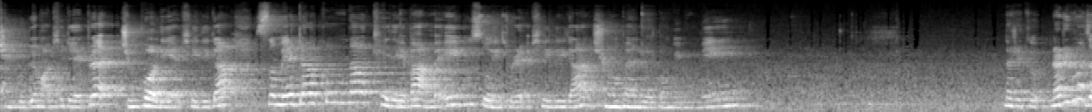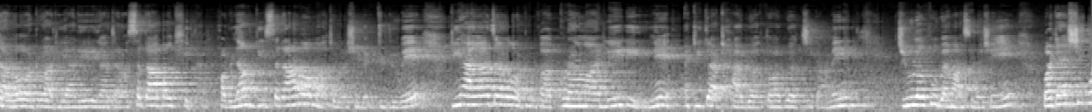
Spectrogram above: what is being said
ရှိဘူးလို့ပြောမှာဖြစ်တဲ့အတွက်ဂျူကော်လေးရဲ့အဖြေလေးကစမေတာခုနခေတယ်ပါမအေးဘူးဆိုရင်ဆိုတဲ့အဖြေလေးကရွှန်ပန်းလို့သုံးပြီးပါမယ်နောက်တစ်ခုနောက်တစ်ခုကျတော့တို့ကဒီဟာလေးတွေကကျတော့စတားပေါက်ဖြေတာဟုတ်ပြီနော်ဒီစတားပေါက်မှာဆိုလို့ရှိရင်အတူတူပဲဒီဟာကကျတော့တို့က grammar လေးတွေနဲ့အဓိကထားပြီးတော့တွားပြီးတော့ကြည့်ပါမယ် ဂျူလိုခုပန်းမှာဆိုလို့ရှိရင်ဝတာရှိက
